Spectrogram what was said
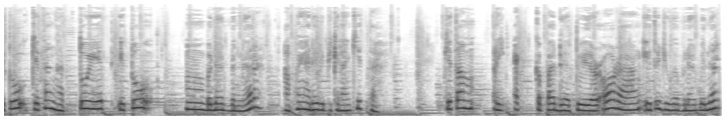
itu kita nge-tweet itu mm, benar-benar apa yang ada di pikiran kita. Kita react kepada Twitter orang itu juga benar-benar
